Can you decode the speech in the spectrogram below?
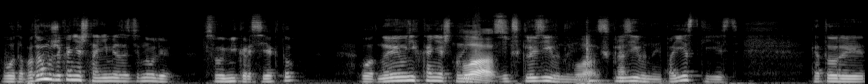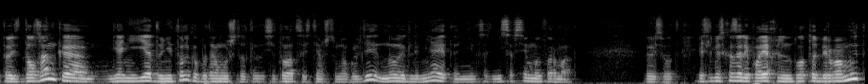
Вот, а потом уже, конечно, они меня затянули в свою микросекту. Вот, ну и у них, конечно, Класс. эксклюзивные, Класс, эксклюзивные поездки есть которые... То есть Должанка я не еду не только потому, что ситуация с тем, что много людей, но и для меня это не, не совсем мой формат. То есть вот, если бы мне сказали, поехали на плато Бермамыт,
